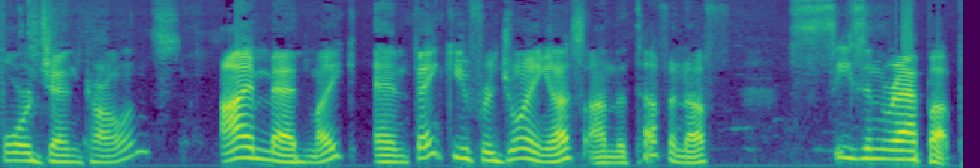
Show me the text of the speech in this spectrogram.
for Jen Carlins, I'm Mad Mike, and thank you for joining us on the Tough Enough season wrap up.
